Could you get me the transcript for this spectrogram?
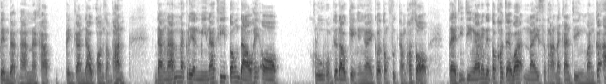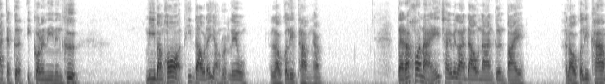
เป็นแบบนั้นนะครับ เป็นการเดาความสัมพันธ์ ดังนั้นนักเรียนมีหน้าที่ต้องเดาให้ออก ครูผมจะเดาเก่งยังไง ก็ต้องฝึกทำข้อสอบ แต่จริง ๆ แล้วนักเรียนต้องเข้าใจว่าในสถานการณ์จริง มันก็อาจจะเกิดอีกกรณีหนึ่งคือ มีบางข้อที่เดาได้อย่างรวดเร็ว เราก็รีบทำครับ แต่ถ้าข้อไหนใช้เวลาเดานานเกินไป เราก็รีบข้าม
